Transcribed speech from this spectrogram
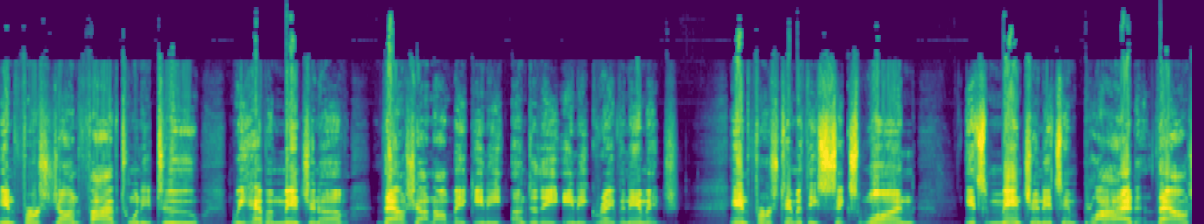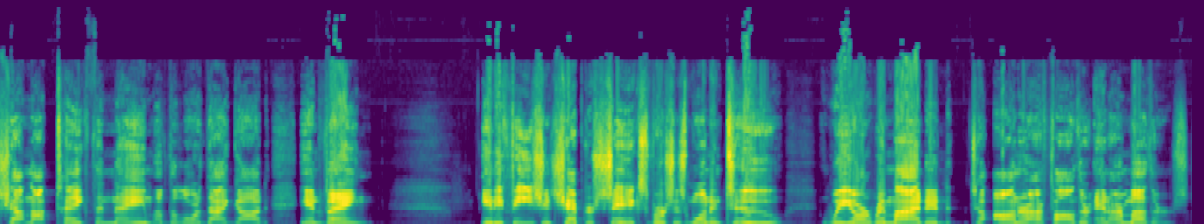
In 1 John 5:22, we have a mention of thou shalt not make any unto thee any graven image. In 1 Timothy 6 1, it's mentioned, it's implied, thou shalt not take the name of the Lord thy God in vain. In Ephesians chapter 6 verses 1 and 2, we are reminded to honor our father and our mothers.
